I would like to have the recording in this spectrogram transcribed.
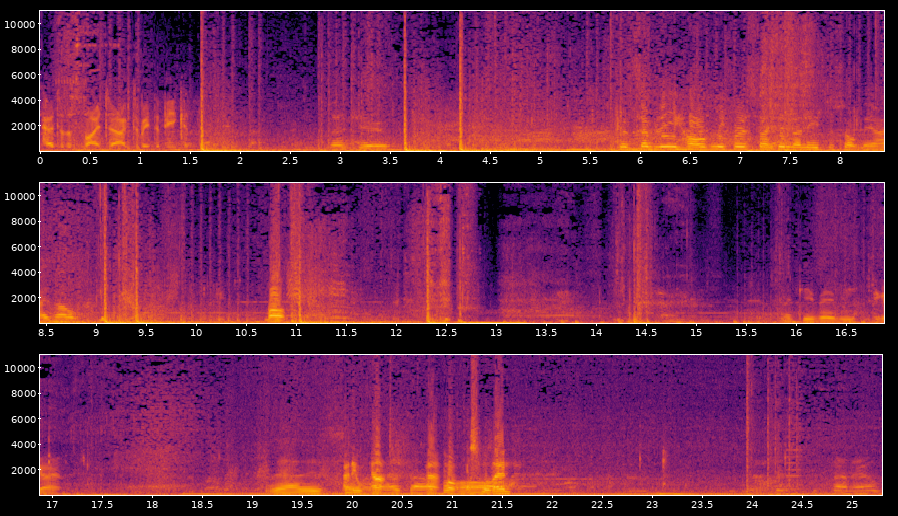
Head to the site to activate the beacon. Thank you. Could somebody hold me for a second? I need to sort my eyes out. Well, Thank you, baby. here you go. Yeah, there's Anyone my else? Uh, out. well, what's what then? That helped.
